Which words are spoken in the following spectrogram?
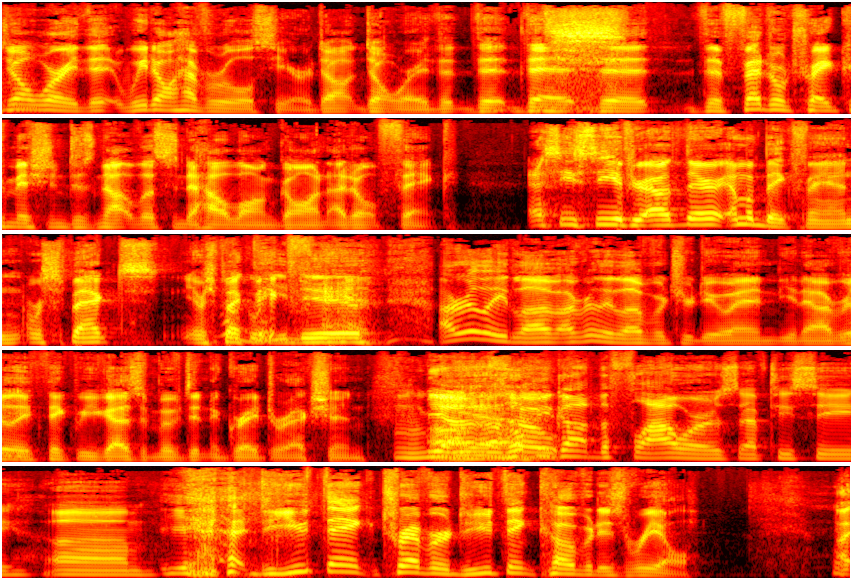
Don't worry, the, we don't have rules here. Don't don't worry. The the, the the the Federal Trade Commission does not listen to How Long Gone. I don't think. SEC, if you're out there, I'm a big fan. Respect, respect what you do. fan. I really love. I really love what you're doing. You know, I really think you guys have moved it in a great direction. Yeah, Um, I hope so- you got the flowers, FTC. Um, Yeah. Do you think, Trevor? Do you think COVID is real? I,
